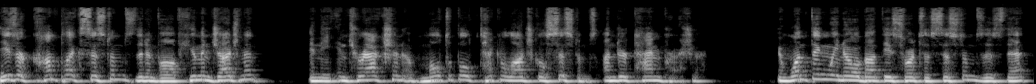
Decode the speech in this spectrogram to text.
These are complex systems that involve human judgment and the interaction of multiple technological systems under time pressure. And one thing we know about these sorts of systems is that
